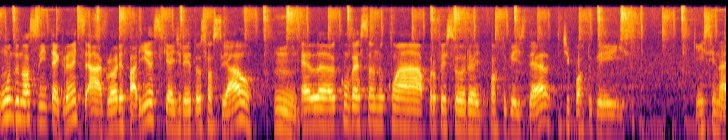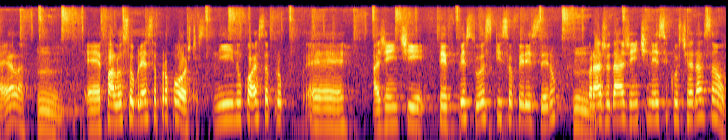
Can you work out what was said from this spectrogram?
um dos nossos integrantes, a Glória Farias, que é diretor social, Hum. ela conversando com a professora de português dela, de português que ensina ela, Hum. é, falou sobre essa proposta. E no qual essa é, a gente teve pessoas que se ofereceram para ajudar a gente nesse curso de redação,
